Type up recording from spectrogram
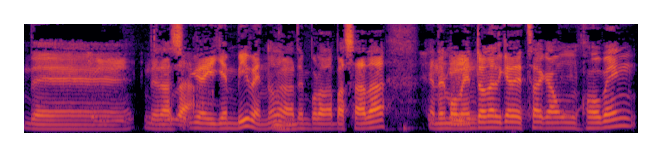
de, Sí, de, la, duda. de Guillem Vives, ¿no? De la temporada pasada, en el Sí. momento en el que destaca un joven,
